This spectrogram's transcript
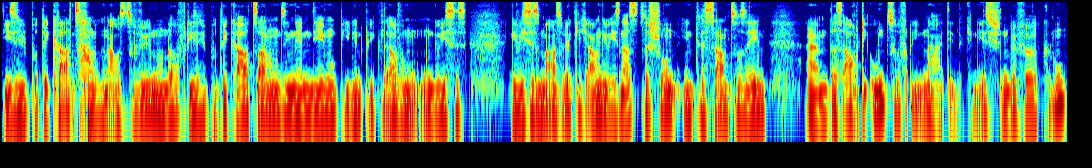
diese Hypothekarzahlungen auszuführen, und auf diese Hypothekarzahlungen sind eben die Immobilienentwickler auf ein, ein gewisses, gewisses Maß wirklich angewiesen. Also das ist schon interessant zu sehen, ähm, dass auch die Unzufriedenheit in der chinesischen Bevölkerung,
